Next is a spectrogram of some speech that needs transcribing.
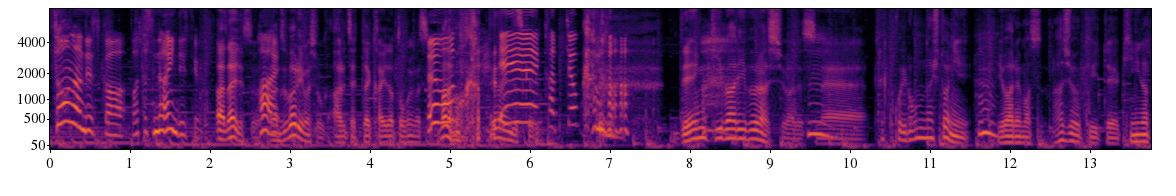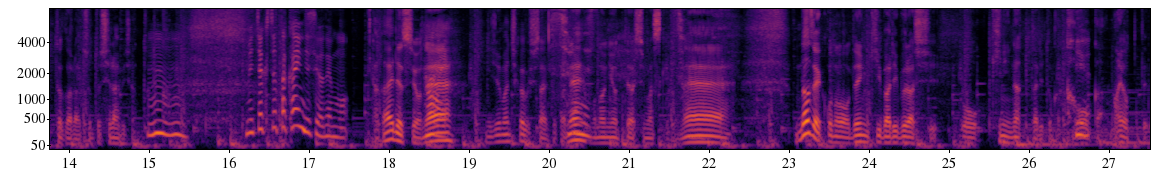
そうなんですか。私ないんですよ。あないですよ、はい。ズバリ言いましょうか。あれ絶対買いだと思いますまだ僕買ってないんですけど、えー、買っちゃおうかな電気バリブラシはですね、結構いろんな人にうん言われます、ラジオ聞いて気になったからちょっと調べちゃった、うんうんめちゃくちゃ高いんですよでも。高いですよね、は20万近くしたりとかねものによってはしますけどね。なぜこの電気バリブラシを気になったりとか買おうか迷って。い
